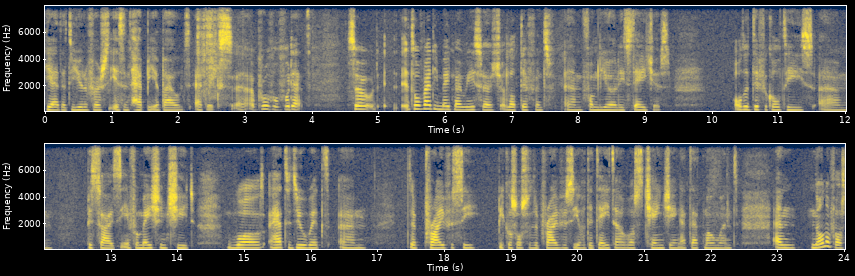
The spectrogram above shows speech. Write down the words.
yeah, that the university isn't happy about ethics uh, approval for that. So it already made my research a lot different um, from the early stages. All the difficulties, um, besides the information sheet, was had to do with um, the privacy, because also the privacy of the data was changing at that moment, and none of us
